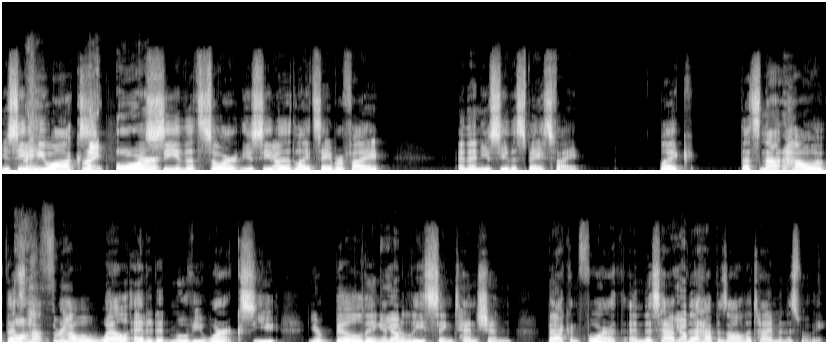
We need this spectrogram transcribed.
You see the Ewoks, Right, or- you see the sword, you see Yep. the lightsaber fight, and then you see the space fight. Like that's not how that's Oh, not three- how a well edited movie works. You you're building and Yep. releasing tension back and forth, and this hap- Yep. that happens all the time in this movie.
